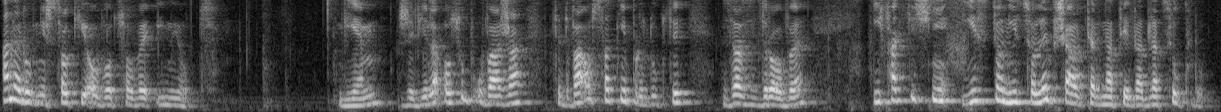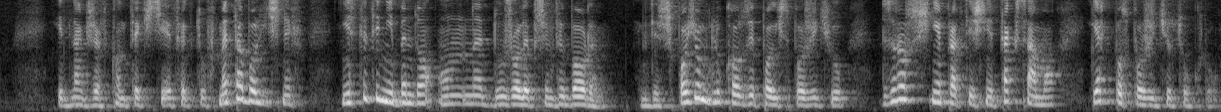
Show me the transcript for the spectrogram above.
ale również soki owocowe i miód. Wiem, że wiele osób uważa te dwa ostatnie produkty za zdrowe i faktycznie jest to nieco lepsza alternatywa dla cukru. Jednakże w kontekście efektów metabolicznych niestety nie będą one dużo lepszym wyborem, gdyż poziom glukozy po ich spożyciu wzrośnie praktycznie tak samo jak po spożyciu cukru.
